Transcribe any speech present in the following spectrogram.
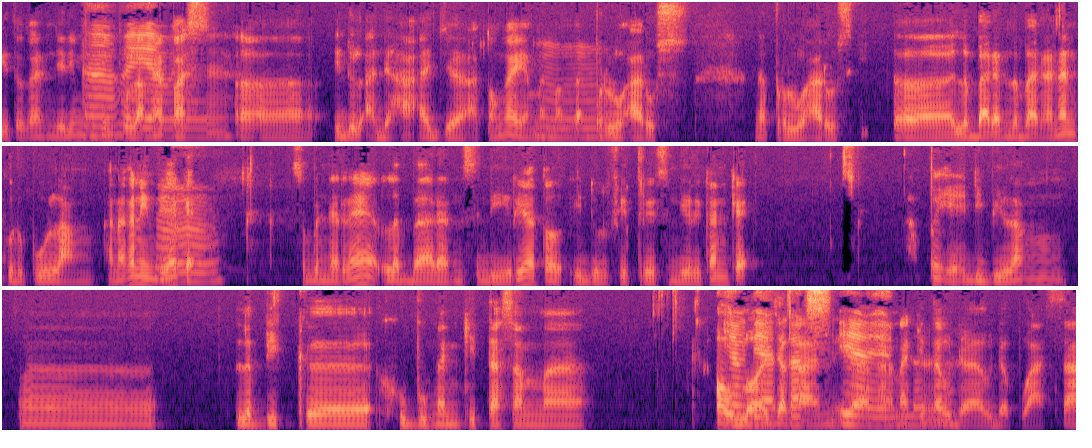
gitu kan. Jadi mungkin Ah, pulangnya iya, pas eh, Idul Adha aja atau enggak ya memang nggak Hmm. perlu harus nggak perlu harus uh, lebaran-lebaranan kudu pulang karena kan intinya kayak sebenarnya lebaran sendiri atau Idul Fitri sendiri kan kayak apa ya dibilang uh, lebih ke hubungan kita sama Allah aja kan ya, ya karena bener. kita udah udah puasa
